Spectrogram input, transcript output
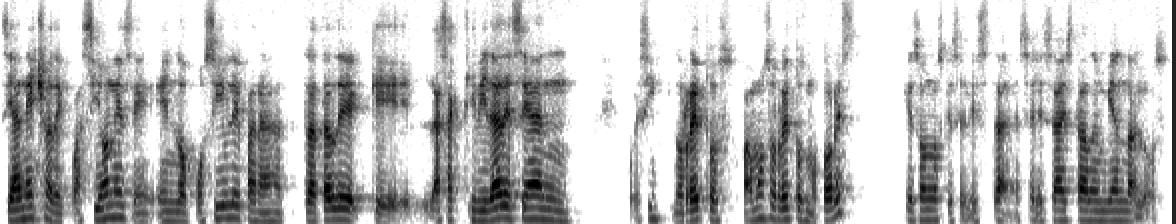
se han hecho adecuaciones en lo posible para tratar de que las actividades sean, pues sí, los retos, famosos retos motores, que son los que se les, se les ha estado enviando a los,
